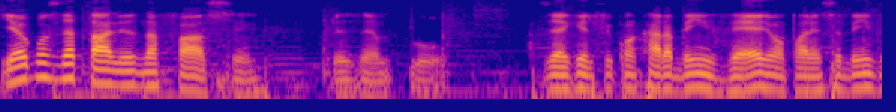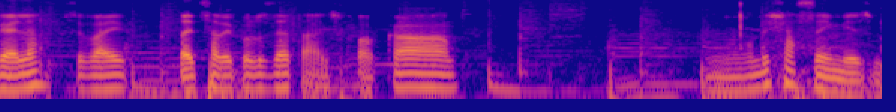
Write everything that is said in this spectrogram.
E alguns detalhes na face, por exemplo, quiser que ele fique com uma cara bem velha, uma aparência bem velha, você vai dar de saber pelos detalhes. Colocar, hum, deixar sem mesmo.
